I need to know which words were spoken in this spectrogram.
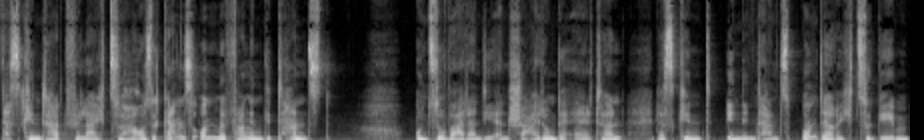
Das Kind hat vielleicht zu Hause ganz unbefangen getanzt. Und so war dann die Entscheidung der Eltern, das Kind in den Tanzunterricht zu geben,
